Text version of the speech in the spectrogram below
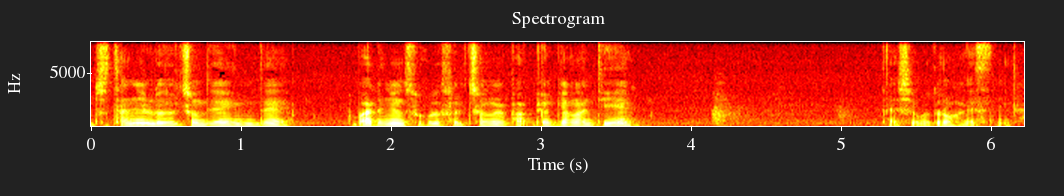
현재 단일로 설정되어 있는데 빠른 연속으로 설정을 변경한 뒤에 다시 해보도록 하겠습니다.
